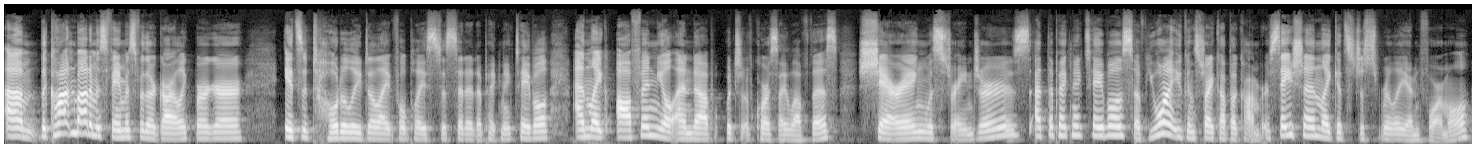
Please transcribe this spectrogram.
Um, the Cotton Bottom is famous for their garlic burger. It's a totally delightful place to sit at a picnic table. And like often you'll end up, which of course I love this, sharing with strangers at the picnic tables. So if you want, you can strike up a conversation. Like it's just really informal.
